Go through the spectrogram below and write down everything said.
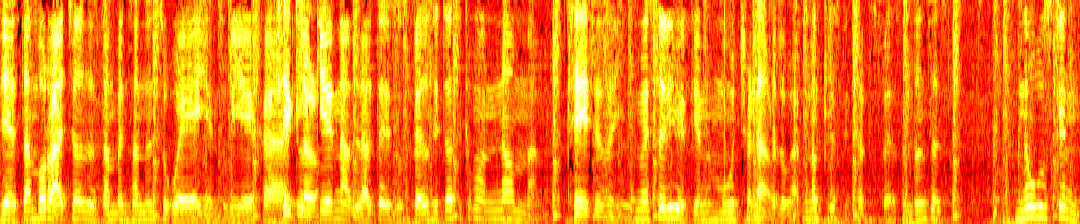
ya están borrachos, están pensando en su güey, en su vieja, y quieren hablarte de sus pedos y todo así como, no mames. Sí, sí, sí. Me estoy divirtiendo mucho en este lugar, no quiero escuchar tus pedos. Entonces, no busquen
